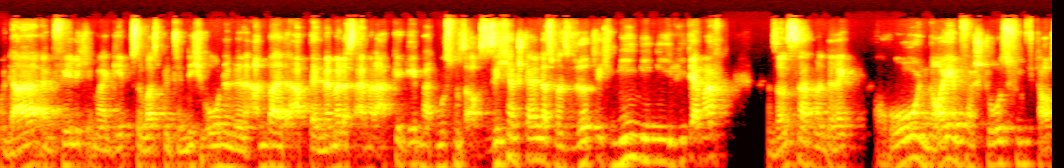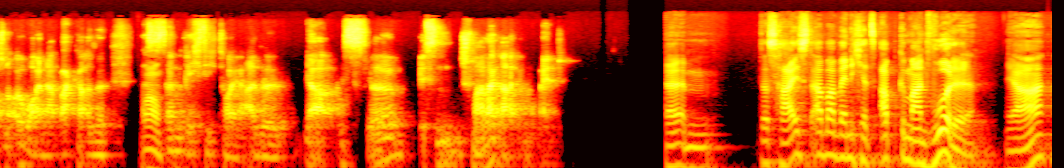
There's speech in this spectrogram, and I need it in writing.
Und da empfehle ich immer, gebt sowas bitte nicht ohne einen Anwalt ab, denn wenn man das einmal abgegeben hat, muss man es auch sicherstellen, dass man es wirklich nie, nie, nie wieder macht. Ansonsten hat man direkt pro neuem Verstoß 5000 Euro an der Backe. Also das wow. ist dann richtig teuer. Also ja, ist, äh, ist ein schmaler Grad im Moment. Ähm, das heißt aber, wenn ich jetzt abgemahnt wurde, ja,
